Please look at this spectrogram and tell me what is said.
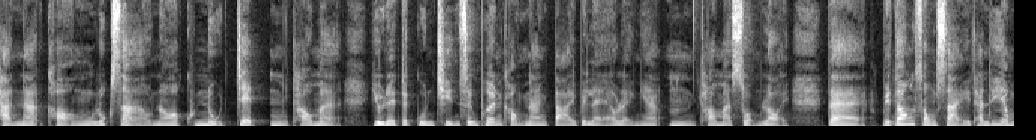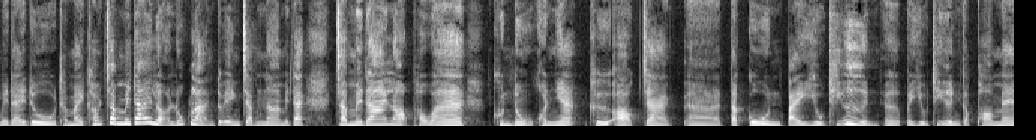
ฐานะของลูกสาวเนาะคุณหนูเจ็ดเข้ามาอยู่ในตระกูลฉิน ซึ่งเพื่อนของนางตายไปแล้วอะไรเงี้ยเข้ามาสวมรอย แต่ไม่ต้องสงสัยท่านที่ยังไม่ได้ดูทำไมเขาจำไม่ได้เหรอลูกหลานตัวเองจำหน้าไม่ได้จำไม่ได้หรอกเพราะว่าคุณหนูคนเนี้ยคือออกจากตระกูลไปอยู่ที่อื่นเออไปอยู่ที่อื่นกับพ่อแม่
